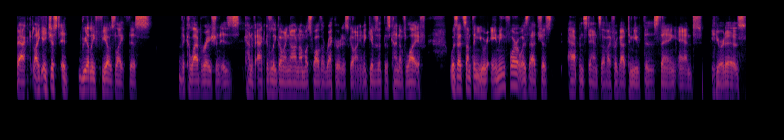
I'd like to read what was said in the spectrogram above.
back like it just it really feels like this the collaboration is kind of actively going on almost while the record is going and it gives it this kind of life. Was that something you were aiming for or was that just happenstance of i forgot to mute this thing and here it is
